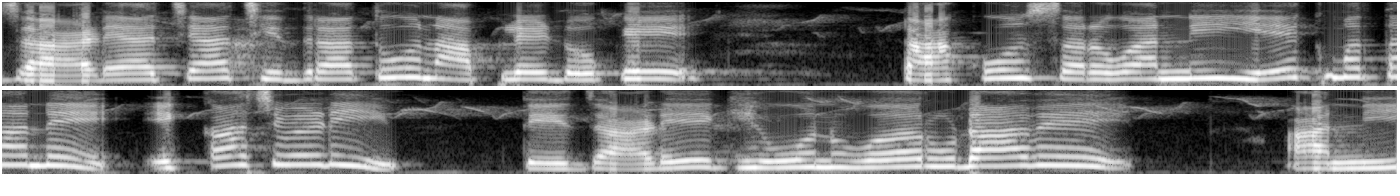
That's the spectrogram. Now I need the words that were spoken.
जाड्याच्या छिद्रातून आपले डोके टाकून सर्वांनी एकमताने एकाच वेळी ते जाडे घेऊन वर उडावे आणि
